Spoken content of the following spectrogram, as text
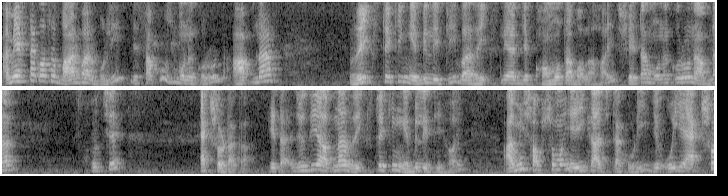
আমি একটা কথা বারবার বলি যে সাপোজ মনে করুন আপনার রিক্স টেকিং এবিলিটি বা রিক্স নেওয়ার যে ক্ষমতা বলা হয়, সেটা মনে করুন আপনার হচ্ছে একশো টাকা। এটা যদি আপনার রিক্স টেকিং এবিলিটি হয় আমি সবসময় এই কাজটা করি যে ওই একশো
